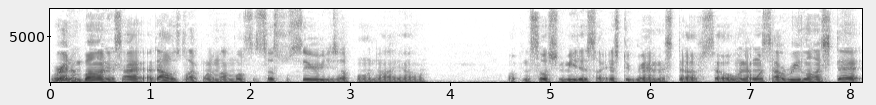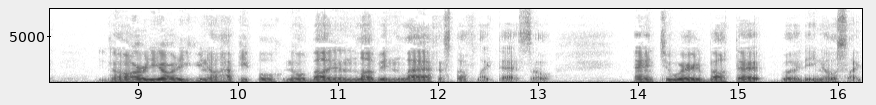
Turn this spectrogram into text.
Random Bonus, I that was like one of my most successful series up on my um up on the social medias like Instagram and stuff. So when once I relaunched that, you know, already already you know how people know about it and love it and laugh and stuff like that. So I ain't too worried about that. But you know, it's like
